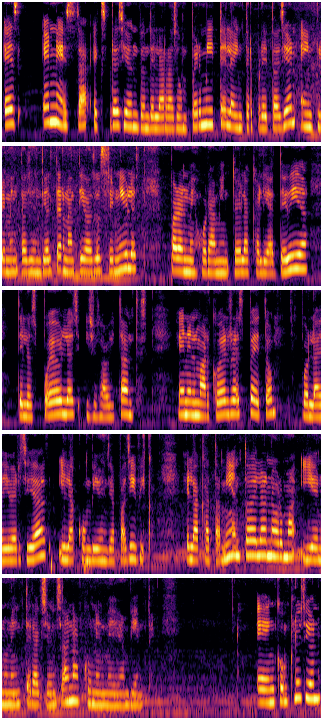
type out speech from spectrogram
Es en esta expresión donde la razón permite la interpretación e implementación de alternativas sostenibles para el mejoramiento de la calidad de vida de los pueblos y sus habitantes, en el marco del respeto por la diversidad y la convivencia pacífica, el acatamiento de la norma y en una interacción sana con el medio ambiente. En conclusión,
